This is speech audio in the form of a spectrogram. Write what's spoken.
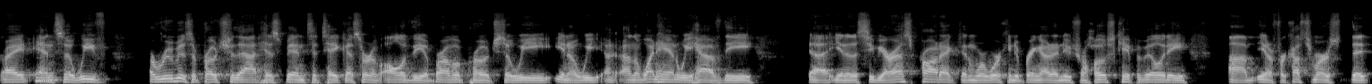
right mm-hmm. and so we've Aruba's approach to that has been to take a sort of all of the above approach. So we, you know, we on the one hand we have the, uh, you know, the CBRS product, and we're working to bring out a neutral host capability, um, you know, for customers that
